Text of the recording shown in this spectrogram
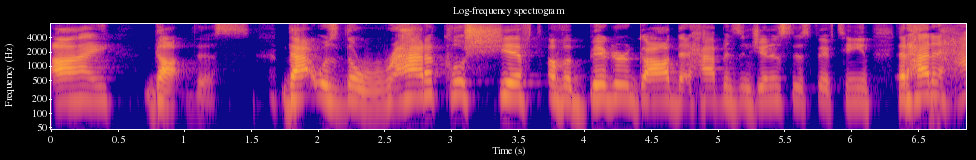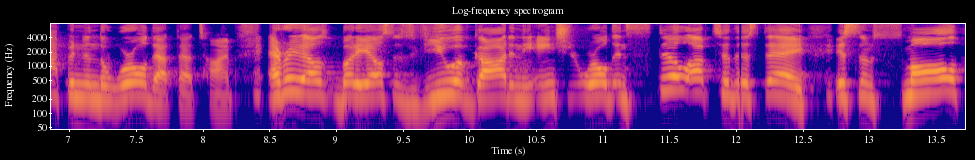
I got this. That was the radical shift of a bigger God that happens in Genesis 15 that hadn't happened in the world at that time. Everybody else's view of God in the ancient world, and still up to this day, is some small,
